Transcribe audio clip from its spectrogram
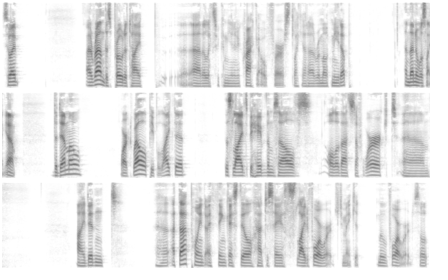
So I I ran this prototype uh, at Elixir Community Krakow first, like at a remote meetup. And then it was like, yeah, the demo worked well, people liked it, the slides behaved themselves, all of that stuff worked. Um, I didn't. Uh, at that point, I think I still had to say slide forward to make it move forward. So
